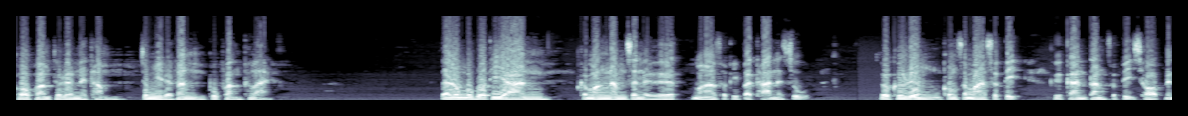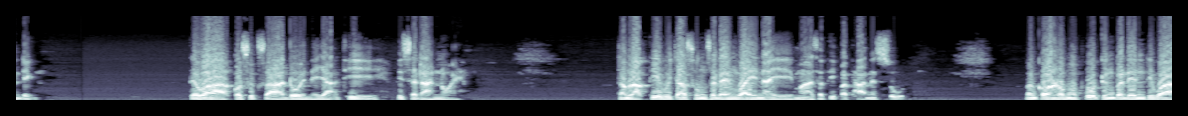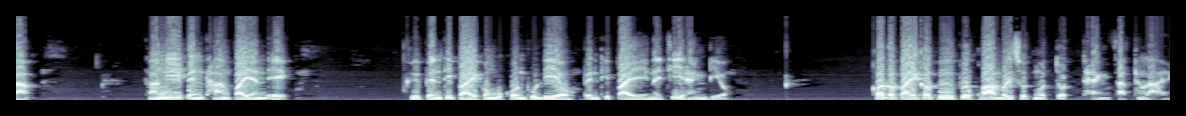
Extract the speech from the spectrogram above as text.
ขอความเจริญในธรรม จะมีแต่ท่านผู้ฟังทั้งหลาย และหลวงพ่อโพธิญาณกำลังนำเสนอมหาสติปัฏฐานสูตร ก็คือเรื่องของสมาสติคือการตั้งสติชอบนั่นเองแต่ว่าก็ศึกษาโดยนัยยะที่พิสดารหน่อยตำหลักที่พระเจ้าทรงแสดงไว้ในมหาสติปัฏฐานสูตรวันก่อนเรามาพูดถึงประเด็นที่ว่า ทางนี้เป็นทางไปอันเอก คือเป็นที่ไปของบุคคลผู้เดียว เป็นที่ไปในที่แห่งเดียว ข้อต่อไปก็คือเพื่อความบริสุทธิ์หมดจดแห่งสัตว์ทั้งหลาย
